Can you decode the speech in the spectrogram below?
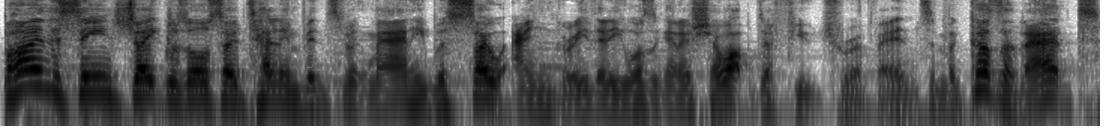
Behind the scenes, Jake was also telling Vince McMahon he was so angry that he wasn't going to show up to future events, and because of that,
